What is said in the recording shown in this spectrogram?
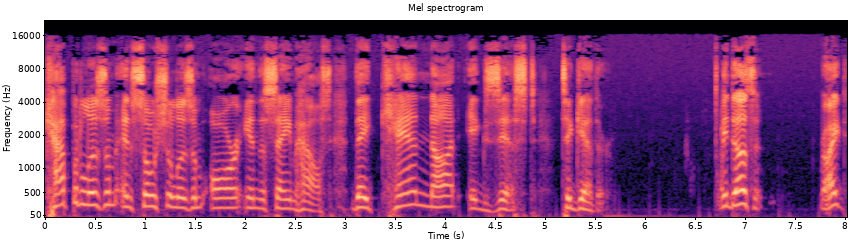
capitalism and socialism are in the same house. They cannot exist together. It doesn't right?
